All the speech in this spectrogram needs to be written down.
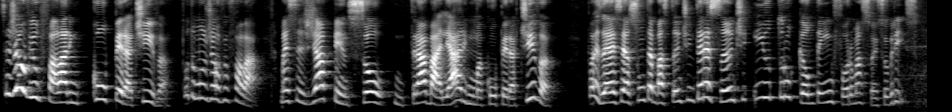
Você já ouviu falar em cooperativa? Todo mundo já ouviu falar. Mas você já pensou em trabalhar em uma cooperativa? Pois é, esse assunto é bastante interessante e o Trucão tem informações sobre isso.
